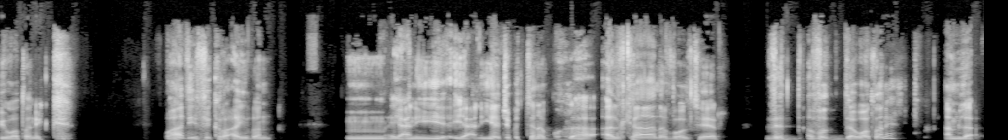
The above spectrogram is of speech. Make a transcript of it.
بوطنك. وهذه فكرة أيضا يعني يعني يجب التنبه لها. هل كان فولتير ضد ضد وطنه أم لا؟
